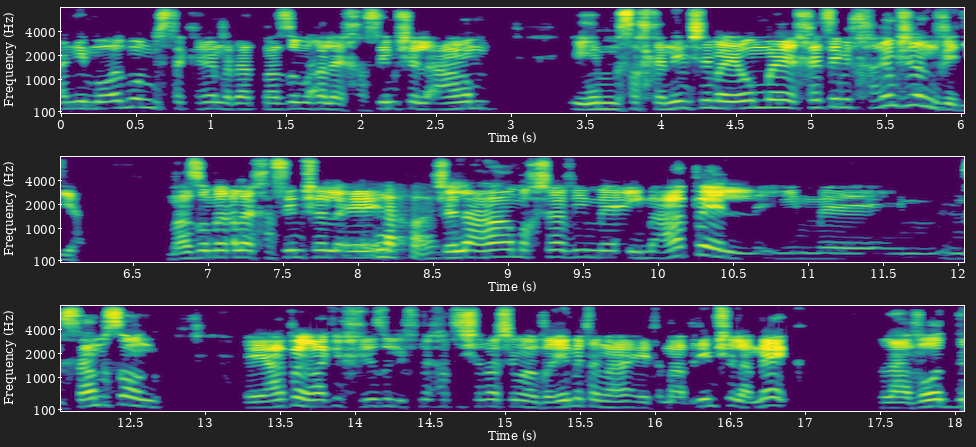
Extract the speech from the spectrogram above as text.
אני מאוד מאוד מסתקרן לדעת מה זה אומר על היחסים של ARM עם שחקנים שהם היום אה, חצי מתחרים של NVIDIA. מה זה אומר על היחסים של, אה, נכון. של הארם עכשיו עם, אה, עם אפל, עם, אה, עם, עם סמסונג? אפל רק הכריזו לפני חצי שנה שמעבירים את, את המעבדים של המק לעבוד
